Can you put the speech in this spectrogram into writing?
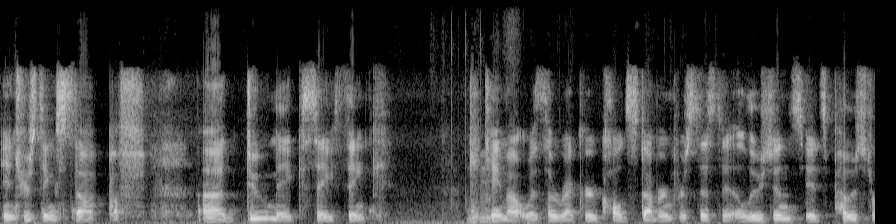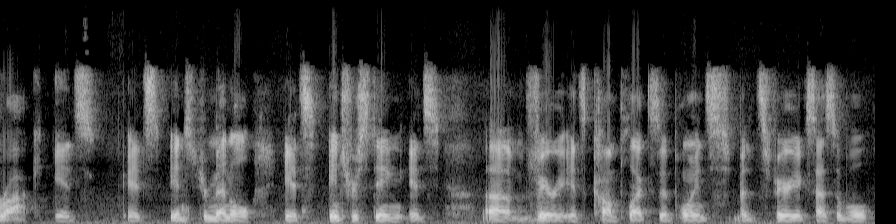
interesting stuff. Uh, Do Make Say Think mm-hmm. came out with a record called Stubborn Persistent Illusions. It's post rock. It's it's instrumental. It's interesting. It's um, very it's complex at points, but it's very accessible.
